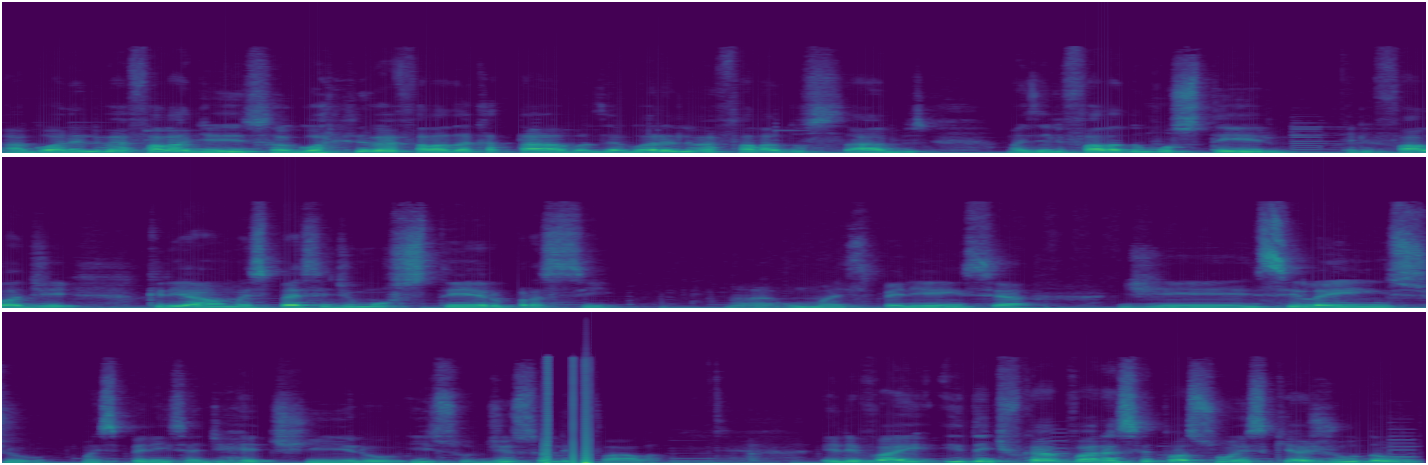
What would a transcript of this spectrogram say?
Agora ele vai falar disso, agora ele vai falar da catábase, agora ele vai falar dos sábios, mas ele fala do mosteiro, ele fala de criar uma espécie de mosteiro para si, né? uma experiência de silêncio, uma experiência de retiro, isso disso ele fala. Ele vai identificar várias situações que ajudam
